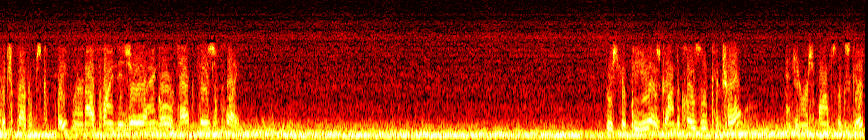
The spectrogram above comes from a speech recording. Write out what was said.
Pitch program is complete. We're now flying the zero angle attack phase of flight. Booster PU has gone to closed loop control. Engine response looks good.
